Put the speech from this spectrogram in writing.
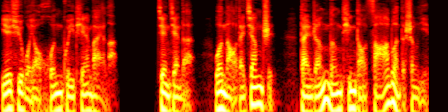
也许我要魂归天外了。渐渐的。我脑袋僵滞，但仍能听到杂乱的声音，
